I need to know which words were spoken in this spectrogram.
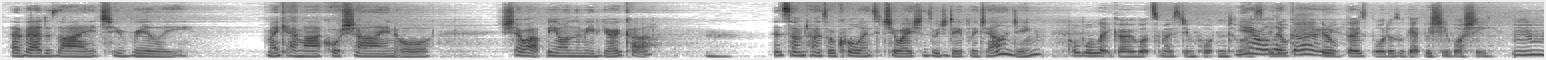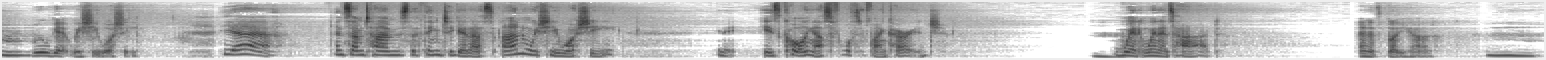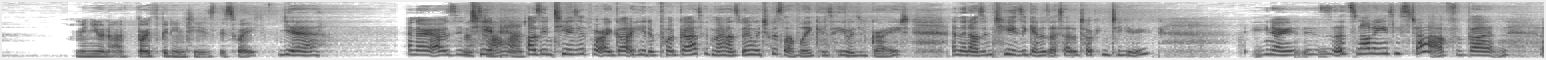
of our desire to really make our mark or shine or show up beyond the mediocre. And sometimes we'll call in situations which are deeply challenging. Or we'll let go what's most important to Yeah, us. or let It'll- go. those borders will get wishy washy. Mm. We'll get wishy washy. Yeah. And sometimes the thing to get us unwishy washy you know, is calling us forth to find courage Mm. when, when it's hard. And it's bloody hard. Mm. I mean, you and I have both been in tears this week. Yeah. I know I was in tears. I was in tears before I got here to podcast with my husband, which was lovely because he was great. And then I was in tears again as I started talking to you. You know, it's, it's not easy stuff, but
